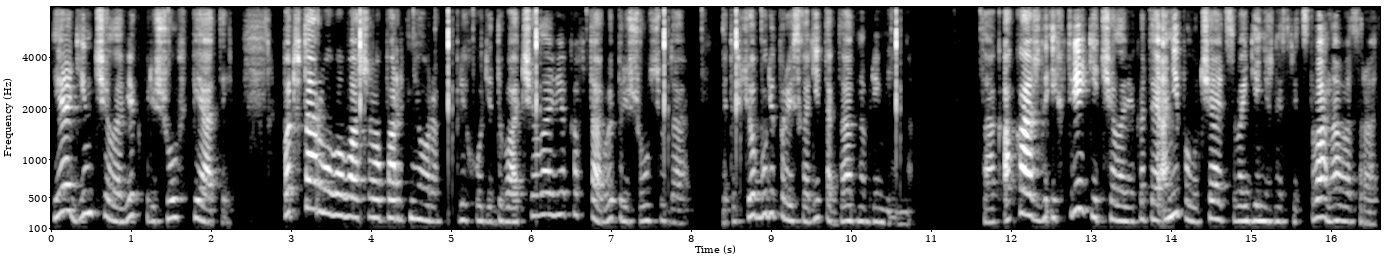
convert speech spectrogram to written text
И один человек пришел в пятый. Под второго вашего партнера приходит два человека. Второй пришел сюда. Это все будет происходить тогда одновременно. Так, а каждый их третий человек, это они получают свои денежные средства на возврат.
